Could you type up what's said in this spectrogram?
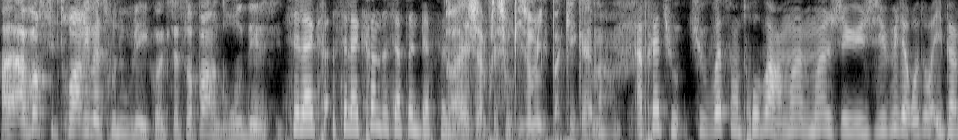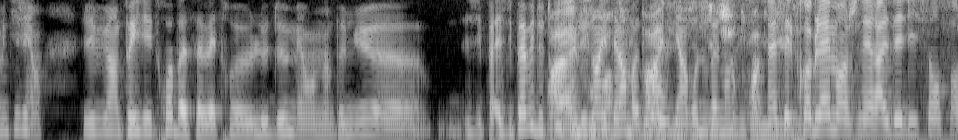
À, à voir si le 3 arrive à se renouveler, quoi, que ça soit pas un gros DLC. C'est la, cra- c'est la crainte de certaines personnes. Ouais, j'ai l'impression qu'ils ont mis le paquet quand même. Après, tu, tu vois sans trop voir. Moi, moi j'ai eu- j'ai vu les retours hyper Hein. J'ai vu un Payday 3, bah ça va être euh, le 2, mais en un peu mieux. Euh... J'ai pas, j'ai pas vu de trucs Ouais, où les gens étaient là en mode waouh, il y a un c'est renouvellement de licence. Ah, c'est le problème en général des licences. En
